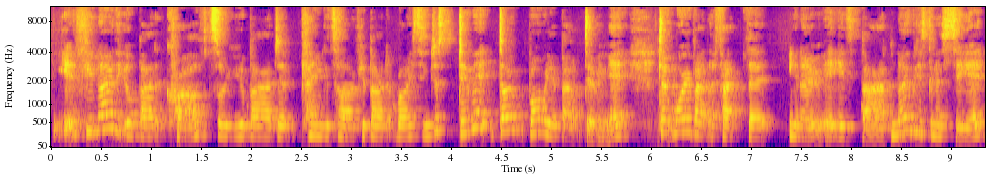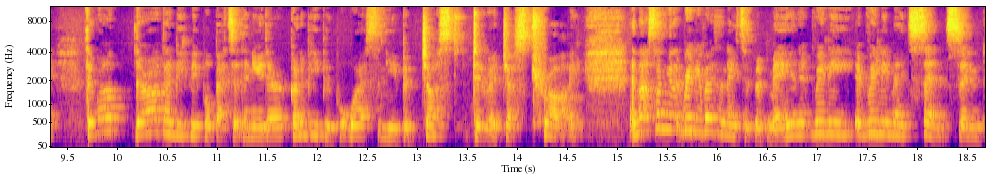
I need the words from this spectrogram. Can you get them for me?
if you know that you're bad at crafts or you're bad at playing guitar, if you're bad at writing, just do it. Don't worry about doing it. Don't worry about the fact that you know it is bad. Nobody's going to see it. There are there are going to be people better than you. There are going to be people worse than you. But just do it. Just try. And that's something that really resonated with me, and it really it really made sense. And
